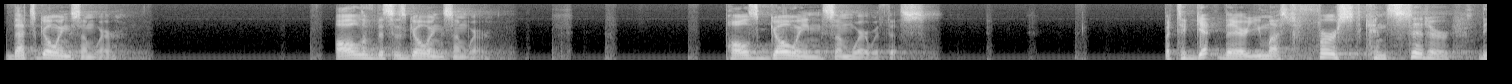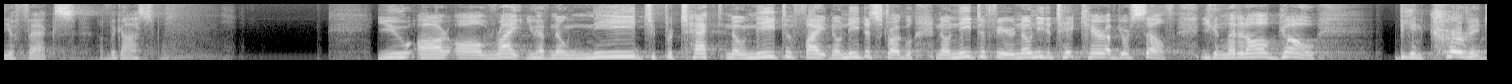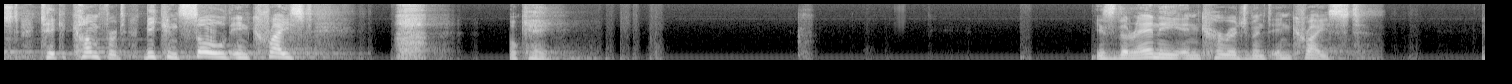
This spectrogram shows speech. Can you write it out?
That's going somewhere. All of this is going somewhere. Paul's going somewhere with this. But to get there, you must first consider the effects of the gospel. You are all right. You have no need to protect, no need to fight, no need to struggle, no need to fear, no need to take care of yourself. You can let it all go be encouraged, take comfort, be consoled in Christ. okay. Is there any encouragement in Christ?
